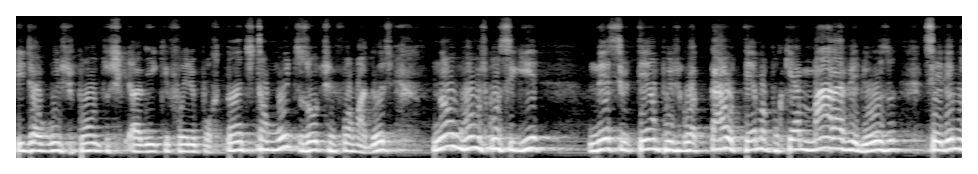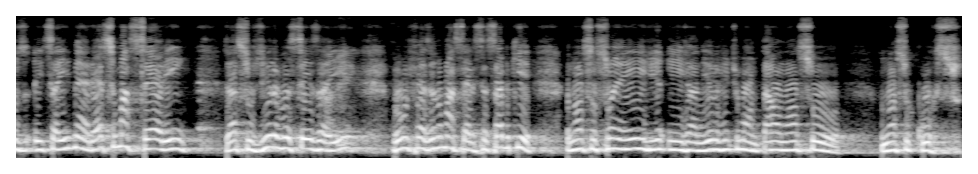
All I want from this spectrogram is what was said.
e de alguns pontos ali que foram importantes. Estão muitos outros reformadores. Não vamos conseguir nesse tempo esgotar o tema porque é maravilhoso. Seríamos, isso aí merece uma série, hein? Já sugiro a vocês aí. Vamos fazer uma série. Você sabe que o nosso sonho aí em janeiro a gente montar o nosso o nosso curso.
